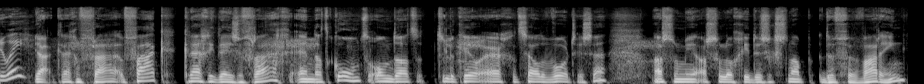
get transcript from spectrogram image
it away. Ja, ik krijg een vraag. Vaak krijg ik deze vraag. En dat komt omdat het natuurlijk heel erg hetzelfde woord is. Hè? Astronomie, astrologie. Dus ik snap de verwarring.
